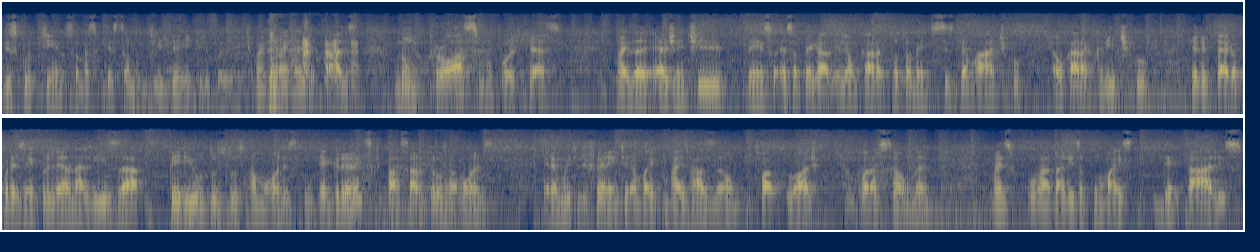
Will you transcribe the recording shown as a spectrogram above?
discutindo sobre essa questão do Didi aí, que depois a gente vai entrar em mais detalhes num próximo podcast. Mas a, a gente tem essa pegada. Ele é um cara totalmente sistemático, é um cara crítico, que ele pega, por exemplo, ele analisa períodos dos Ramones, integrantes que passaram pelos Ramones ele é muito diferente, ele é mais, mais razão, só, lógico, com coração, né? Mas analisa com mais detalhes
